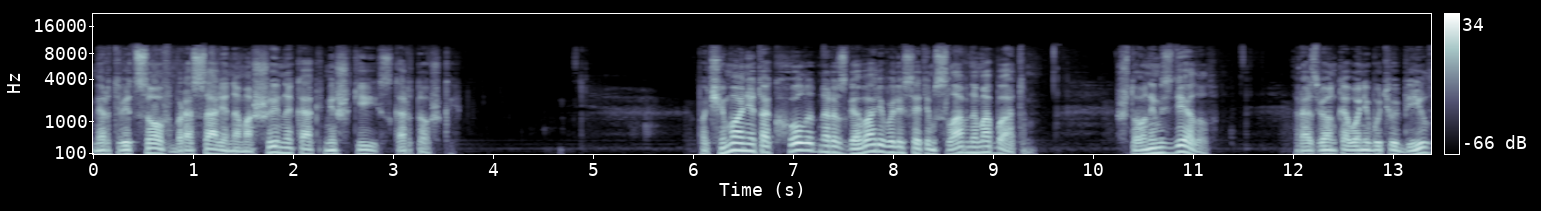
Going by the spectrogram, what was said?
Мертвецов бросали на машины, как мешки с картошкой. Почему они так холодно разговаривали с этим славным аббатом? Что он им сделал? Разве он кого-нибудь убил?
